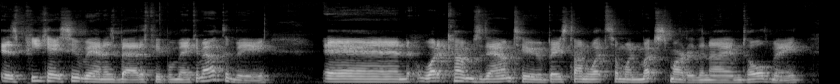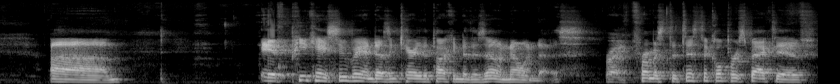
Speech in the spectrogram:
is PK Subban as bad as people make him out to be? And what it comes down to, based on what someone much smarter than I am told me, um, if PK Subban doesn't carry the puck into the zone, no one does. Right. From a statistical perspective,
